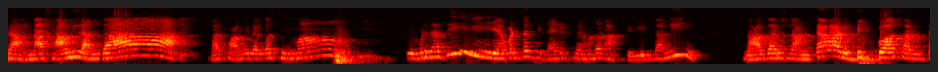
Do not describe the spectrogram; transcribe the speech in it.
రా నా సామి రంగా. నా సామి రంగా సినిమా. ఎవరిదది? ఎవరిదది? డైరెక్టర్ ఎవడో నాకు తెలియదు కానీ నాగార్జున అంట వాడు బిగ్ బాస్ అంట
